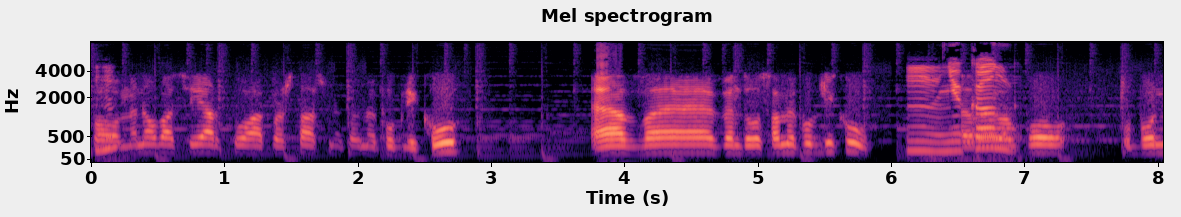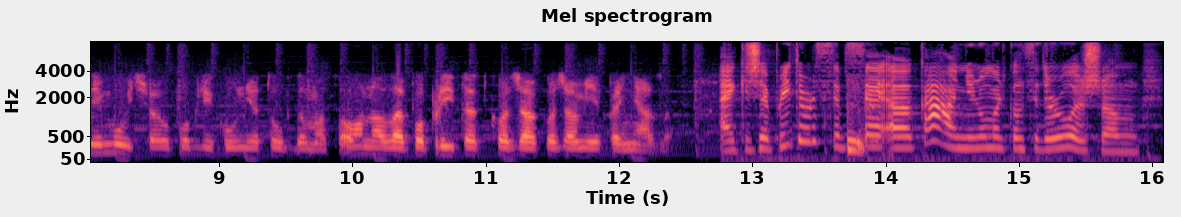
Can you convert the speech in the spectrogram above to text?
Po, mm -hmm. menova që kjo o ma e përshtatshme për me publiku, edhe vendosa me publiku. Mm, një këngë. Po, u bo një muj që u publiku në YouTube, domethonë, edhe po pritet goxha, goxha mirë prej njerëzve. A e kishe pritur, sepse uh, ka një numër të konsiderueshëm të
